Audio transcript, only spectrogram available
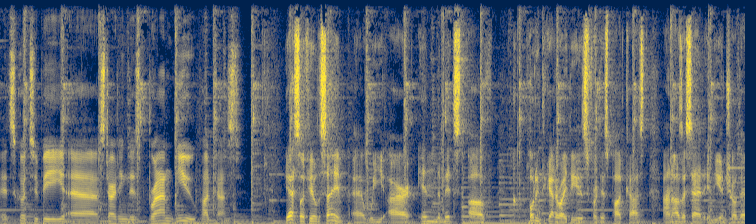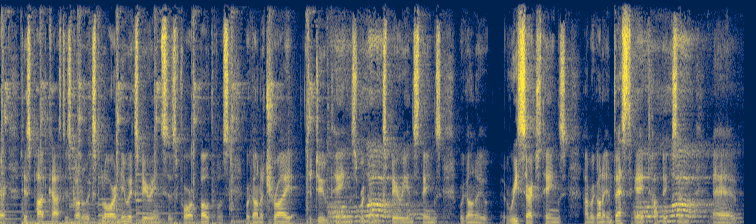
It's good to be uh, starting this brand new podcast. Yes, I feel the same. Uh, we are in the midst of putting together ideas for this podcast. And as I said in the intro there, this podcast is going to explore new experiences for both of us. We're going to try to do things, we're going to experience things, we're going to research things, and we're going to investigate topics and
